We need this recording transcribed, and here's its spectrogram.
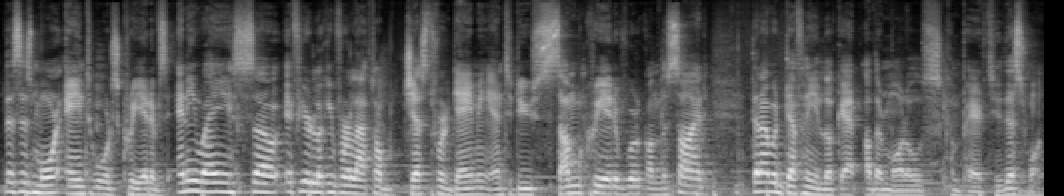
this is more aimed towards creatives anyway, so if you're looking for a laptop just for gaming and to do some creative work on the side, then I would definitely look at other models compared to this one.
